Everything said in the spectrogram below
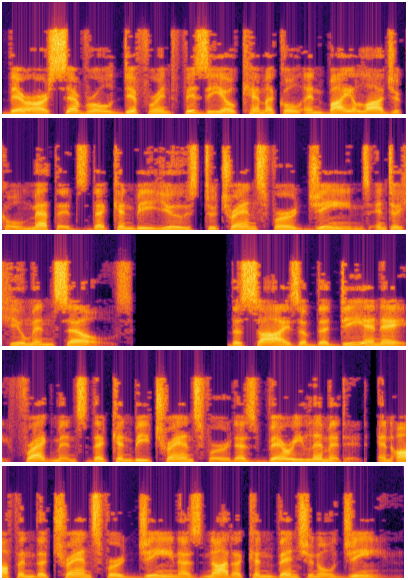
There are several different physiochemical and biological methods that can be used to transfer genes into human cells the size of the DNA fragments that can be transferred is very limited, and often the transferred gene is not a conventional gene.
